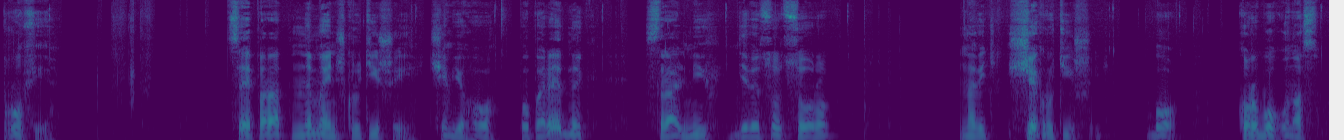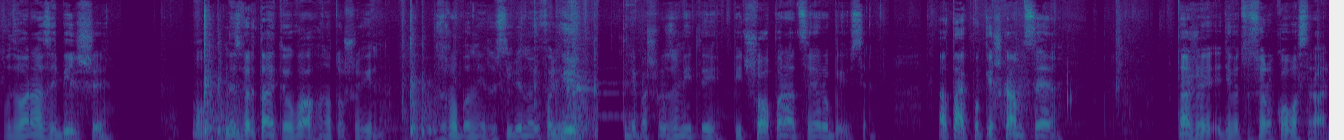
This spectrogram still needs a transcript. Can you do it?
Профі. Цей апарат не менш крутіший, ніж його попередник Сраль Міг 940. Навіть ще крутіший, бо коробок у нас в два рази більше. Ну, не звертайте увагу на те, що він зроблений з усіляної фольги. Треба ж розуміти, під що апарат цей робився. А так, по кишкам це та же 940 сраль.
